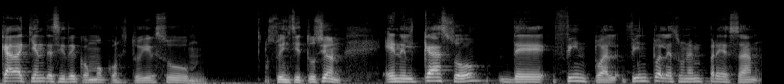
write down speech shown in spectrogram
cada quien decide cómo constituir su, su institución. En el caso de Fintual, Fintual es una empresa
